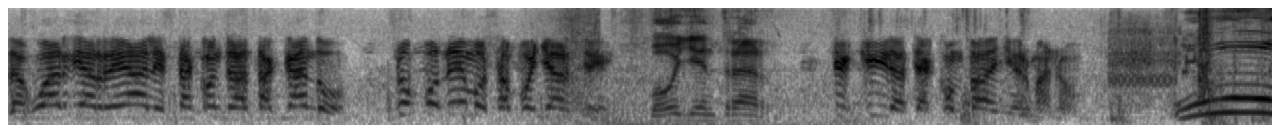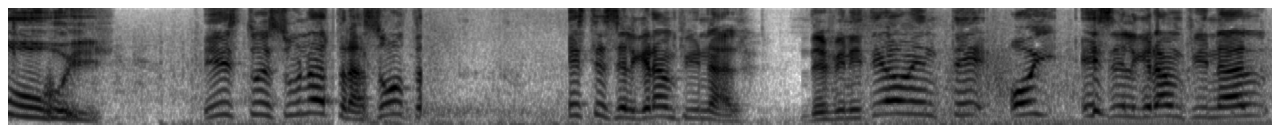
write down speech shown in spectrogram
La Guardia Real está contraatacando. No podemos apoyarte. Voy a entrar. Que Kira te acompañe, hermano. ¡Uy! Esto es una tras otra. Este es el gran final. Definitivamente, hoy es el gran final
